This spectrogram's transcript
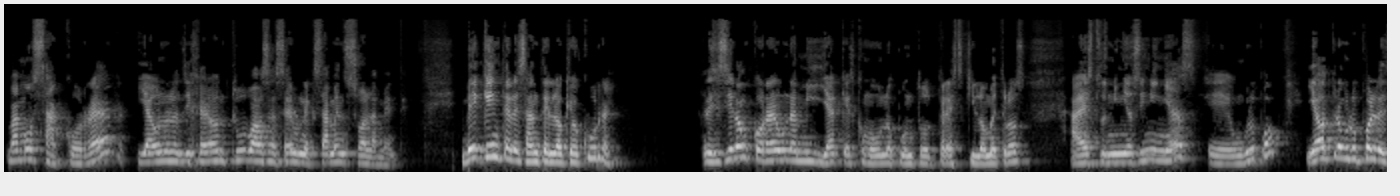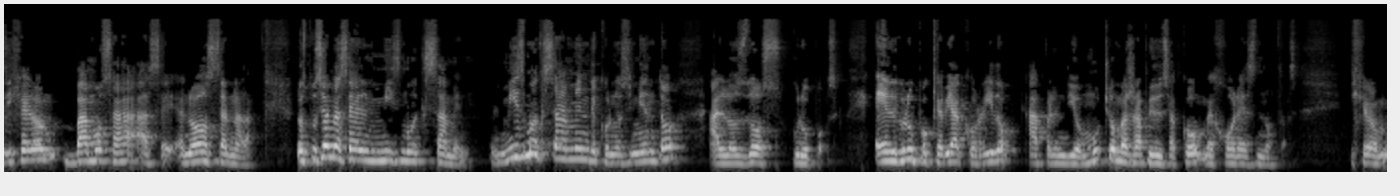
vamos a correr y a unos les dijeron, tú vas a hacer un examen solamente. Ve qué interesante lo que ocurre. Les hicieron correr una milla, que es como 1.3 kilómetros, a estos niños y niñas, eh, un grupo, y a otro grupo les dijeron, vamos a hacer, no vamos a hacer nada. Los pusieron a hacer el mismo examen, el mismo examen de conocimiento a los dos grupos. El grupo que había corrido aprendió mucho más rápido y sacó mejores notas. Dijeron,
